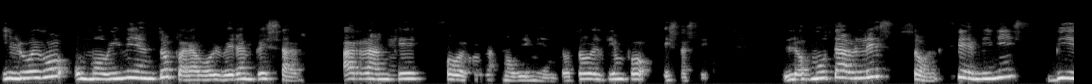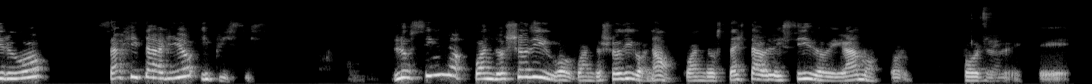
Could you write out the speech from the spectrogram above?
y luego un movimiento para volver a empezar. Arranque, forma, movimiento. Todo el tiempo es así. Los mutables son Géminis, Virgo, Sagitario y Piscis. Los signos, cuando yo digo, cuando yo digo no, cuando está establecido, digamos, por, por, este,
